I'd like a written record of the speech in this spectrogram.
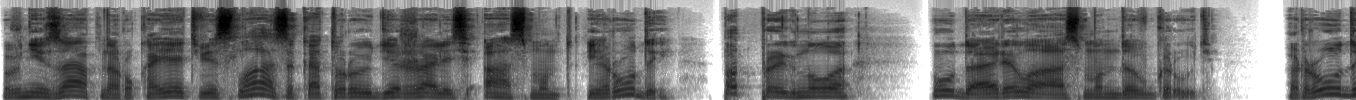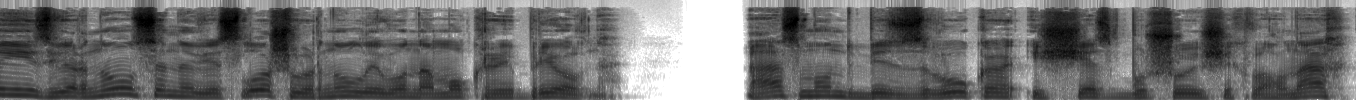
Внезапно рукоять весла, за которую держались Асмунд и Рудый, подпрыгнула, ударила Асмунда в грудь. Рудый извернулся, но весло швырнуло его на мокрые бревна. Асмунд без звука исчез в бушующих волнах,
